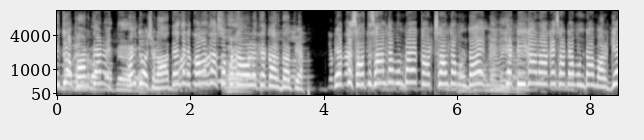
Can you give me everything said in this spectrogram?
ਇਧਰੋਂ ਫੜਦੇ ਨੇ ਇਧਰੋਂ ਛੜਾ ਦਿੰਦੇ ਨੇ। ਕੌਣ ਦੱਸੋ ਕੰਟਰੋਲ ਇੱਥੇ ਕਰਦਾ ਪਿਆ? ਇੱਕ 7 ਸਾਲ ਦਾ ਮੁੰਡਾ ਇੱਕ 8 ਸਾਲ ਦਾ ਮੁੰਡਾ ਹੈ ਤੇ ਟੀਕਾ ਲਾ ਕੇ ਸਾਡਾ ਮੁੰਡਾ ਮਰ ਗਿਆ।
